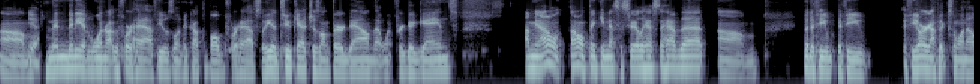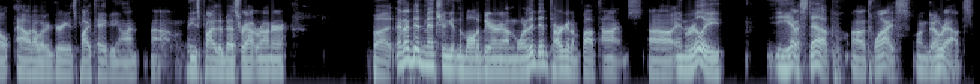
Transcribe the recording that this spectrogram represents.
Um, yeah. And then, then he had one right before half. He was the one who caught the ball before half. So he had two catches on third down that went for good gains. I mean, I don't, I don't think he necessarily has to have that. Um, but if he, if he, if he are gonna pick someone else out, I would agree. It's probably Tayvion. Um, he's probably the best route runner. But and I did mention getting the ball to Barion more. They did target him five times, uh, and really he had a step uh, twice on go routes.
